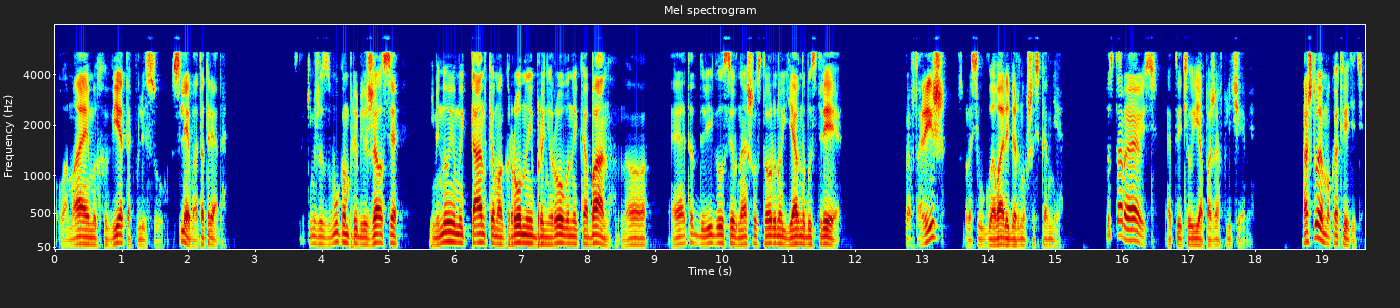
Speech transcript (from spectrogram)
ломаемых веток в лесу, слева от отряда. С таким же звуком приближался именуемый танком огромный бронированный кабан, но этот двигался в нашу сторону явно быстрее. «Повторишь?» — спросил главарь, обернувшись ко мне. «Постараюсь», — ответил я, пожав плечами. А что я мог ответить?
